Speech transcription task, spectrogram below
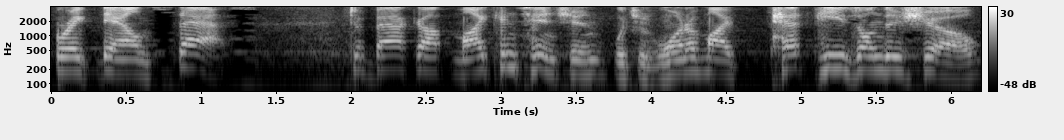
breakdown stats to back up my contention, which is one of my pet peeves on this show.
